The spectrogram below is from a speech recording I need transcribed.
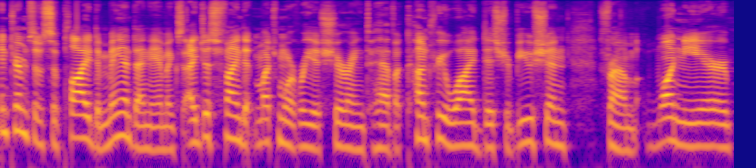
In terms of supply demand dynamics, I just find it much more reassuring to have a countrywide distribution from one year,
